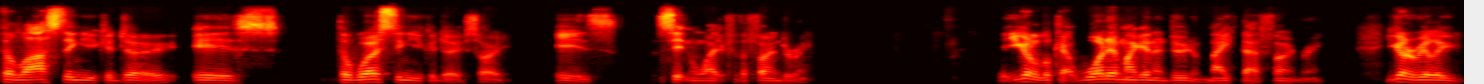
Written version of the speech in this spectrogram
the last thing you could do is the worst thing you could do sorry is sit and wait for the phone to ring you got to look at what am I going to do to make that phone ring. You got to really,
